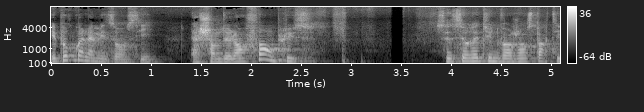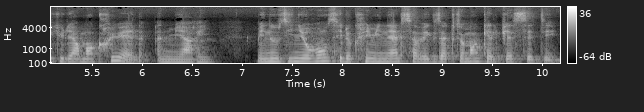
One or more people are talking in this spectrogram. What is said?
Mais pourquoi la maison aussi? La chambre de l'enfant en plus ce serait une vengeance particulièrement cruelle, admit Harry, mais nous ignorons si le criminel savait exactement quelle pièce c'était.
